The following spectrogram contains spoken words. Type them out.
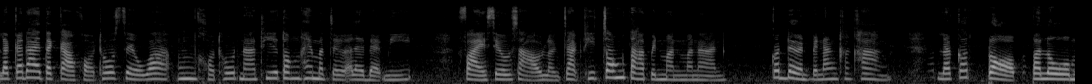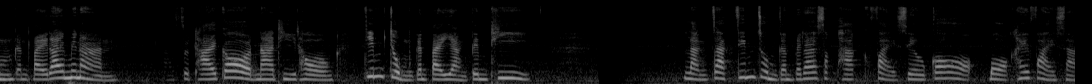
แล้วก็ได้แต่กล่าวขอโทษเซลว่า อืมขอโทษนะที่ต้องให้มาเจออะไรแบบนี้ ฝ่ายเซลสาวหลังจากที่จ้องตาเป็นมันมานาน ก็เดินไปนั่งข้างๆ แล้วก็ปลอบประโลมกันไปได้ไม่นาน สุดท้ายก็นาทีทอง จิ้มจุ่มกันไปอย่างเต็มที่ หลังจากจิ้มจุ่มกันไปได้สักพัก ฝ่ายเซลล์ก็บอกให้ฝ่ายสา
